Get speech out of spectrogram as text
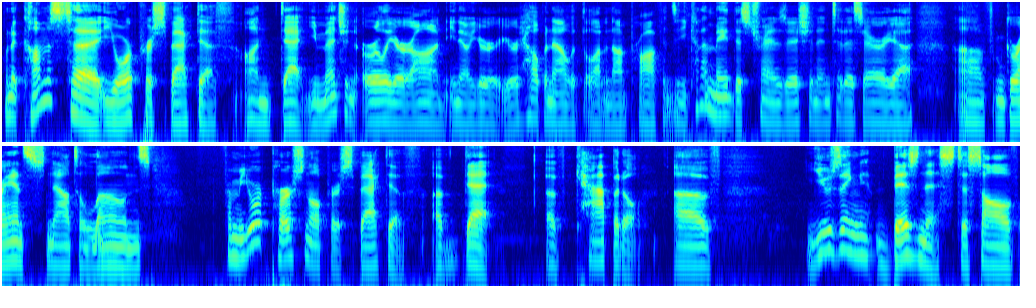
When it comes to your perspective on debt, you mentioned earlier on, you know, you're you're helping out with a lot of nonprofits, and you kind of made this transition into this area um, from grants now to loans. From your personal perspective of debt, of capital, of using business to solve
